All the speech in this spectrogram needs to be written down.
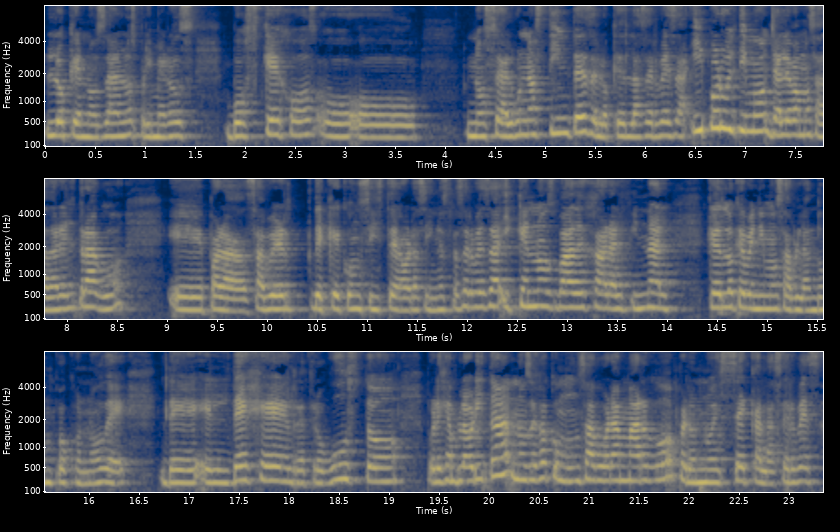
lo que nos dan los primeros bosquejos o, no sé, algunas tintes de lo que es la cerveza. Y por último, ya le vamos a dar el trago eh, para saber de qué consiste ahora sí nuestra cerveza y qué nos va a dejar al final, que es lo que venimos hablando un poco, ¿no? De, de el deje, el retrogusto. Por ejemplo, ahorita nos deja como un sabor amargo, pero no es seca la cerveza.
